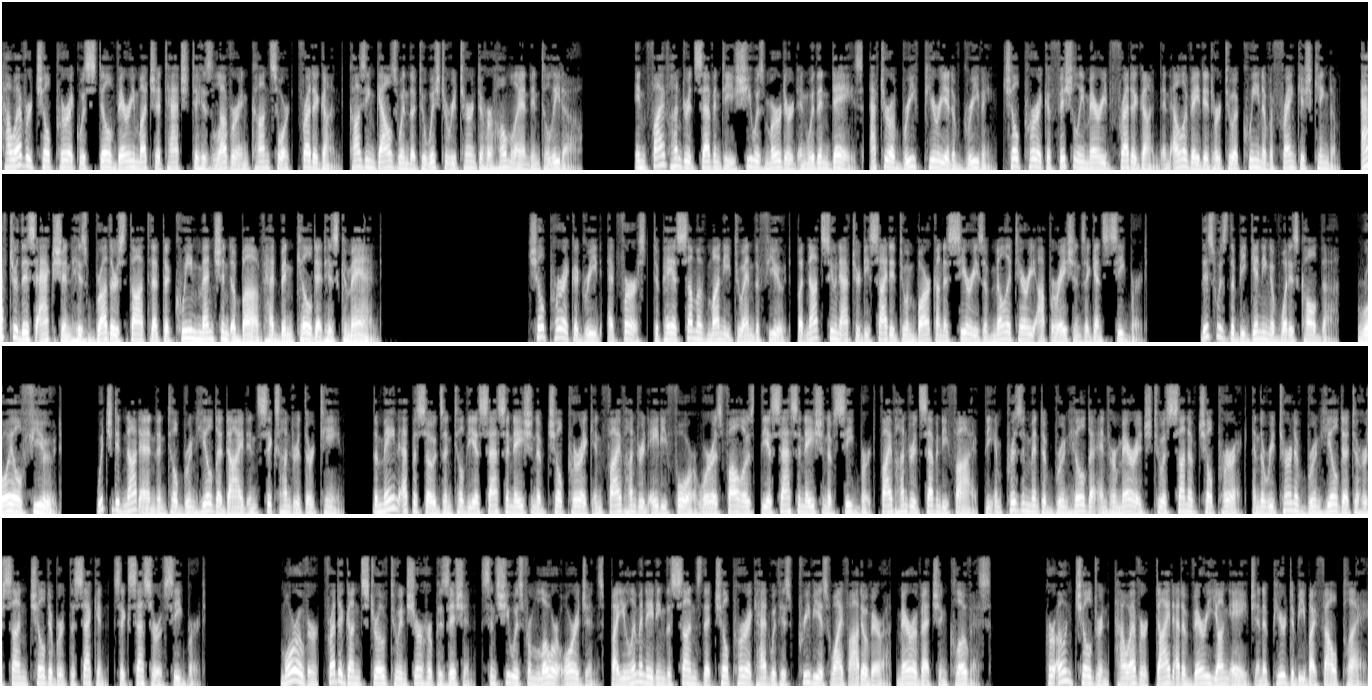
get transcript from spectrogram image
However Chilperic was still very much attached to his lover and consort, Fredegund, causing Galswintha to wish to return to her homeland in Toledo. In 570 she was murdered and within days, after a brief period of grieving, Chilperic officially married Fredegund and elevated her to a queen of a Frankish kingdom. After this action his brothers thought that the queen mentioned above had been killed at his command. Chilperic agreed, at first, to pay a sum of money to end the feud, but not soon after decided to embark on a series of military operations against Siegbert. This was the beginning of what is called the «royal feud», which did not end until Brunhilde died in 613. The main episodes until the assassination of Chilperic in 584 were as follows: the assassination of Siegbert 575, the imprisonment of Brunhilde and her marriage to a son of Chilperic, and the return of Brunhilde to her son Childebert II, successor of Siegbert. Moreover, Fredegund strove to ensure her position, since she was from lower origins, by eliminating the sons that Chilperic had with his previous wife Audovera, Merovech and Clovis. Her own children, however, died at a very young age and appeared to be by foul play.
